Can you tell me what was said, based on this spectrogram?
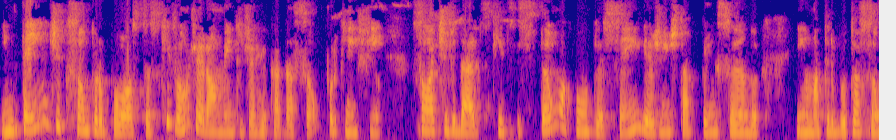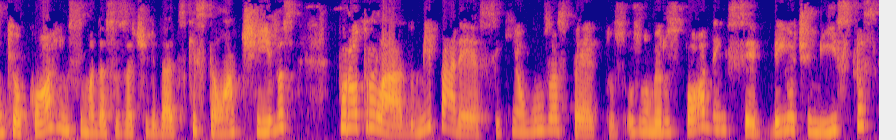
entende que são propostas que vão gerar aumento de arrecadação, porque, enfim, são atividades que estão acontecendo e a gente está pensando em uma tributação que ocorre em cima dessas atividades que estão ativas. Por outro lado, me parece que em alguns aspectos os números podem ser bem otimistas,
